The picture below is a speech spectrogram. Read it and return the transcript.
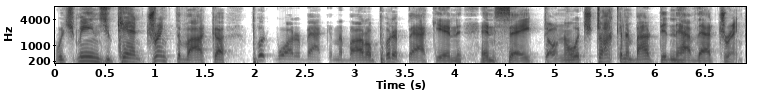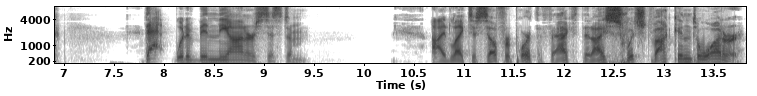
which means you can't drink the vodka, put water back in the bottle, put it back in, and say, Don't know what you're talking about, didn't have that drink. That would have been the honor system. I'd like to self report the fact that I switched vodka into water.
